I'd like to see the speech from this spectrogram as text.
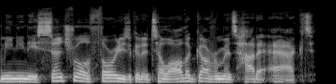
meaning a central authority is going to tell all the governments how to act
